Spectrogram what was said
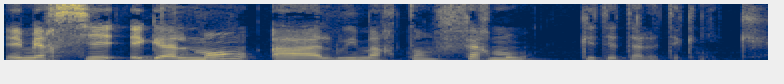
Et merci également à Louis-Martin Fermont qui était à la technique.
